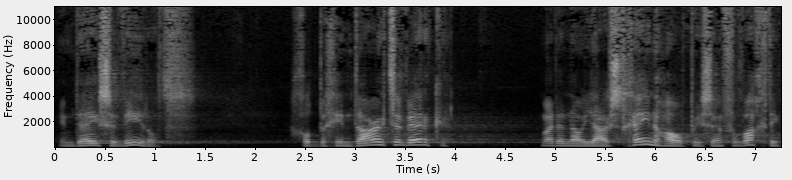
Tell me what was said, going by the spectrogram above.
In deze wereld. God begint daar te werken. Waar er nou juist geen hoop is en verwachting.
